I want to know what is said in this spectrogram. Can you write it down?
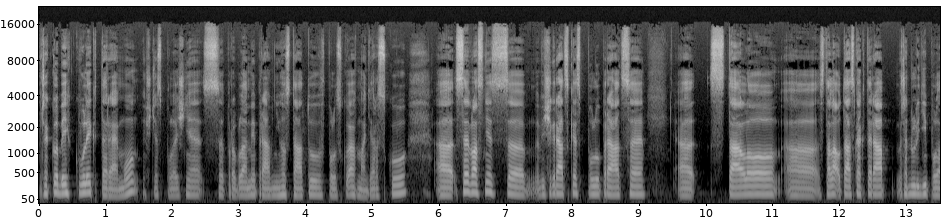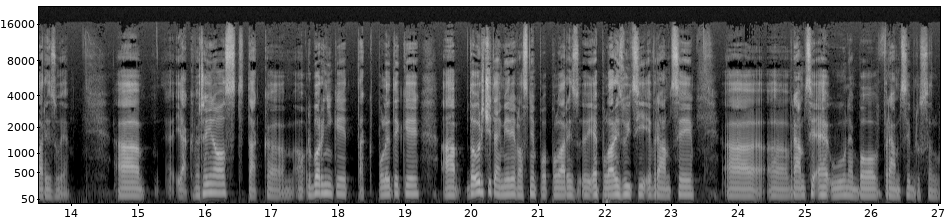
řekl bych, kvůli kterému, ještě společně s problémy právního státu v Polsku a v Maďarsku, se vlastně z vyšegrádské spolupráce stalo, stala otázka, která řadu lidí polarizuje. Jak veřejnost, tak odborníky, tak politiky a do určité míry vlastně je polarizující i v rámci, v rámci EU nebo v rámci Bruselu.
